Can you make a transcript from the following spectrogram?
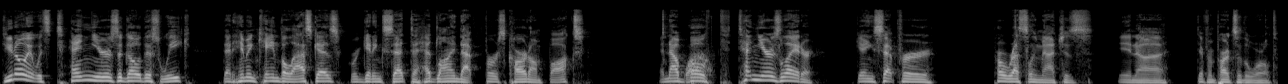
Do you know it was 10 years ago this week that him and Cain Velasquez were getting set to headline that first card on Fox? And now Wow. both 10 years later getting set for pro wrestling matches in uh, different parts of the world.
